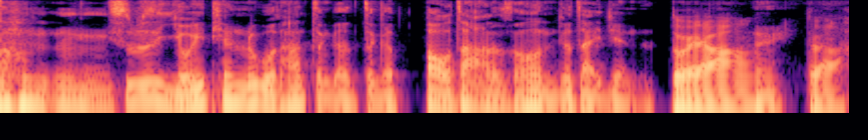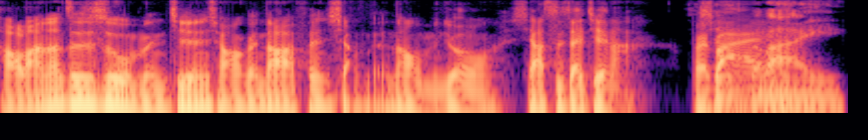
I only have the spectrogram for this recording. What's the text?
嗯，你是不是有一天如果它整个整个爆炸的时候，你就再见了？对啊对，对啊。好啦，那这就是我们今天想要跟大家分享的，那我们就下次再见啦，拜拜拜。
